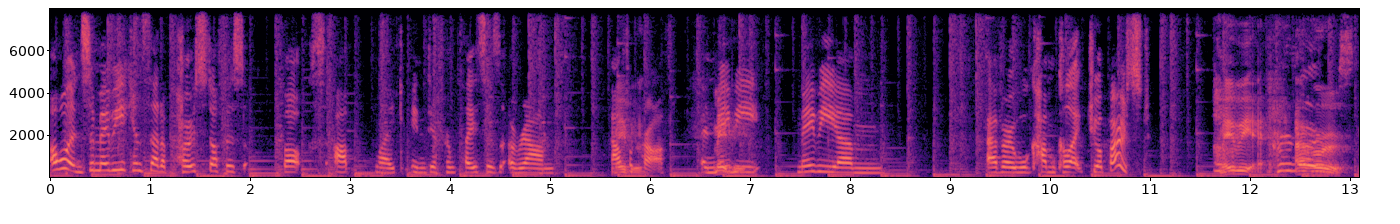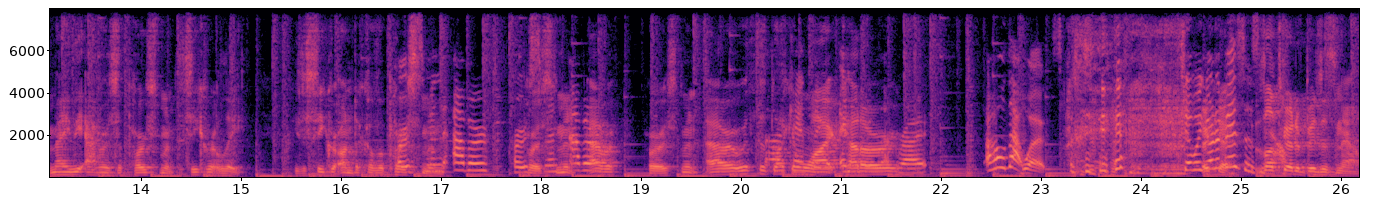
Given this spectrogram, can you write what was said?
Oh, and so maybe you can set a post office box up like in different places around Maybe. AlphaCraft, and Maybe. maybe maybe um, Avo will come collect your post. Maybe knows? Maybe Arrow's a postman secretly. He's a secret undercover postman. Postman Avo. Postman, Postman Avo. Postman Arrow with the black and white of anything cutter. that right. Oh, that works. Shall we go to Biz's Let's now? go to Biz's now.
